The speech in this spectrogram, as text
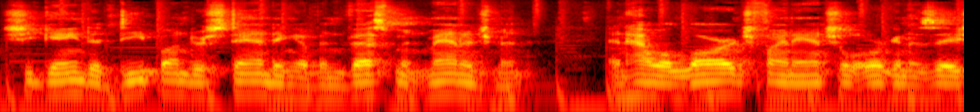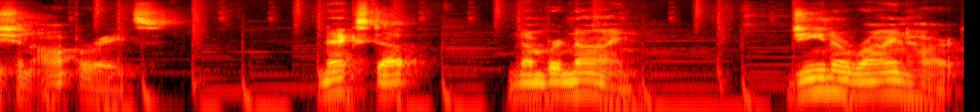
she gained a deep understanding of investment management and how a large financial organization operates. Next up, number 9. Gina Rinehart,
